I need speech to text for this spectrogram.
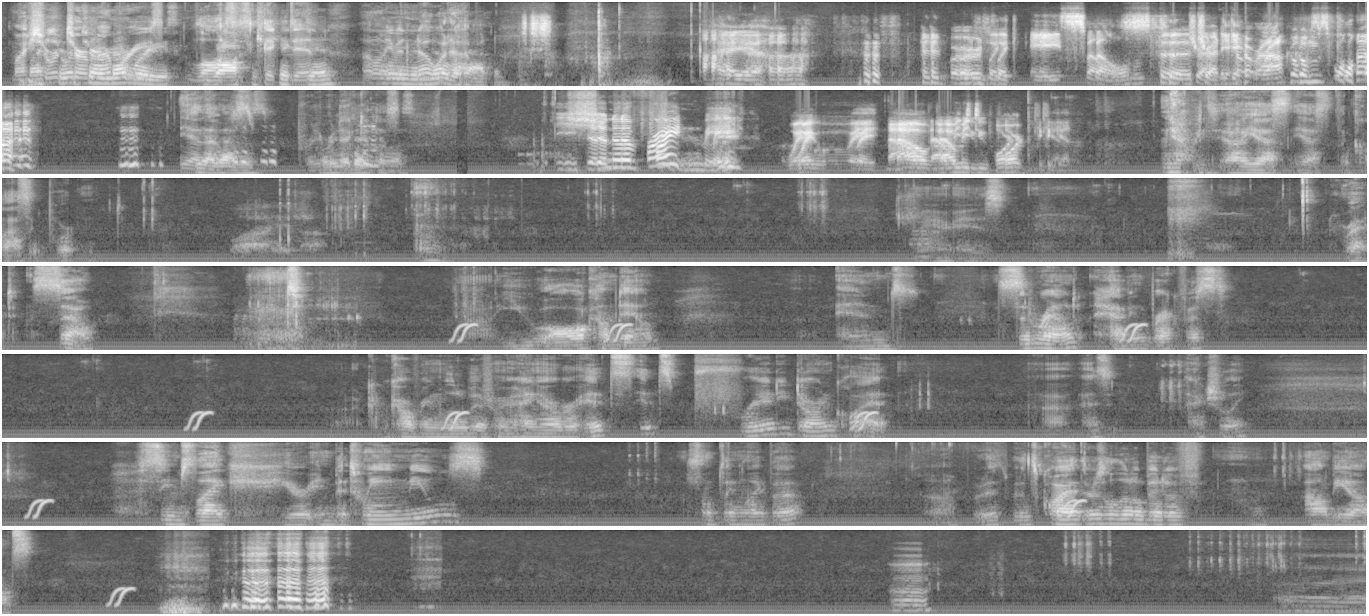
My short-term memory loss is kicked in. I don't even know what happened. I, uh, I burned like eight spells to try to get Rackham's blood. Yeah, that was pretty ridiculous. You shouldn't have frightened me. Wait, wait, wait. Now, now we do port again. Yeah, we do. Oh, yes, yes, the classic port. Where is. Right, so. You all come down and sit around having breakfast. Recovering a little bit from your hangover. It's it's pretty darn quiet. Uh, as it actually seems like you're in between meals, something like that. Uh, but it's, it's quiet. There's a little bit of ambiance. Mm.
